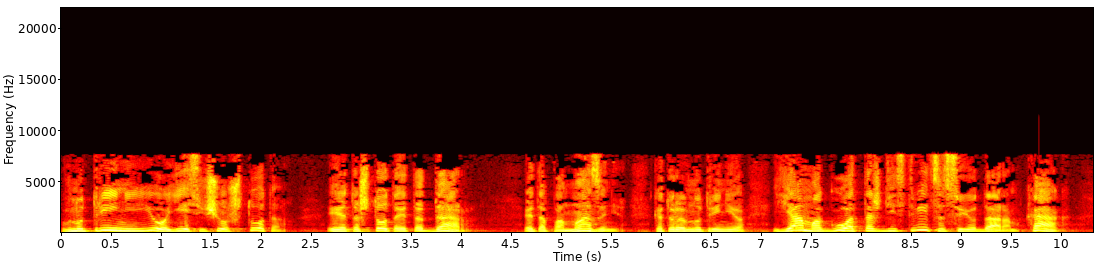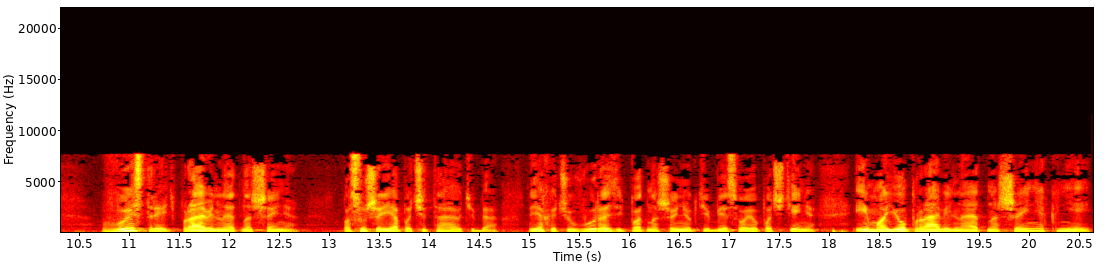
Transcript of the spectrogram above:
внутри нее есть еще что-то, и это что-то, это дар, это помазание, которое внутри нее, я могу отождествиться с ее даром. Как? Выстроить правильные отношения. Послушай, я почитаю тебя, я хочу выразить по отношению к тебе свое почтение. И мое правильное отношение к ней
